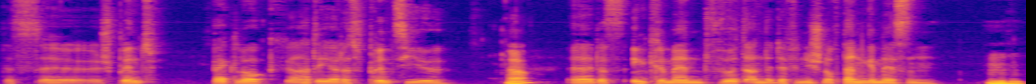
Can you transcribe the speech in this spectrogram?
das äh, Sprint Backlog hatte ja das Sprintziel. Ja. Äh, das Inkrement wird an der Definition of Done gemessen. Mhm.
